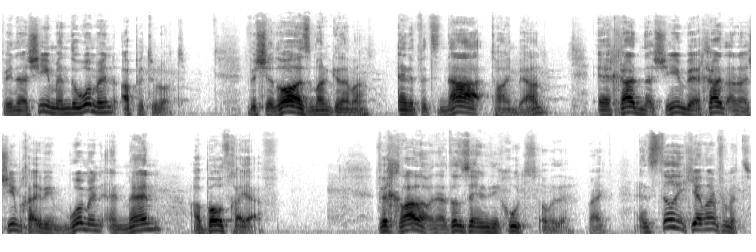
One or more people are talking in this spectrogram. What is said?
v'nashim and the woman are peturot. V'shelo azman gelama. And if it's not time bound, echad nashim ve'echad anashim chayavim. Women and men are both chayav. V'chlala. Now it doesn't say anything chutz over there, right? And still you can't learn from it.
